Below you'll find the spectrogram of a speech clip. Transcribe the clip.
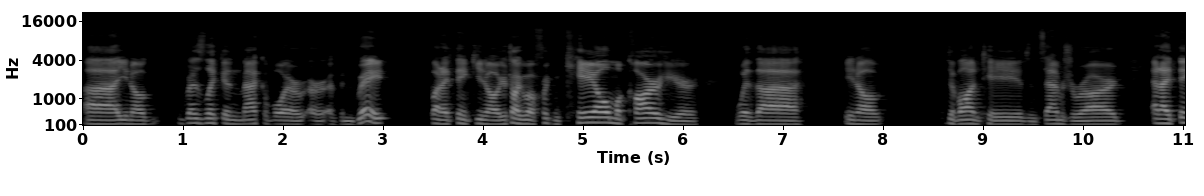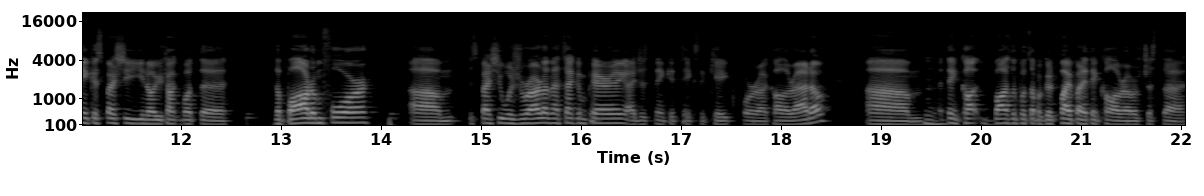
Uh, you know, Grzelcyk and McAvoy are, are, have been great, but I think you know you're talking about freaking Cale Makar here with uh, you know, Devon Toews and Sam Girard, and I think especially you know you're talking about the the bottom four, um, especially with Girard on that second pairing. I just think it takes the cake for uh, Colorado. Um, I Mhm. think Boston puts up a good fight, but I think Colorado's just uh,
